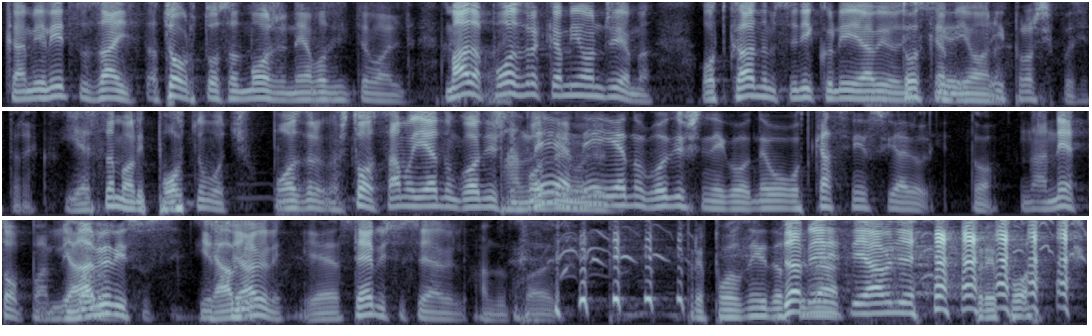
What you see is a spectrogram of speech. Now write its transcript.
kamilica zaista, dobro, to sad može, ne vozite valjda. Mada pozdrav kamionđijama, od kad nam se niko nije javio To iz si kamiona. i prošli put si to rekao. Jesam, ali ponovo ću, pozdrav. A Što, samo jednom godišnje A ne, pozdravimo ne ljude? jednogodišnji, nego, nego od kad se nisu javili. To. A ne to, pa mi Javili dobro. su se. Jesu se javili? Jesu. Tebi su se javili. A da, pa, prepoznaju da, Da, se meni na, se javlja, prepo...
